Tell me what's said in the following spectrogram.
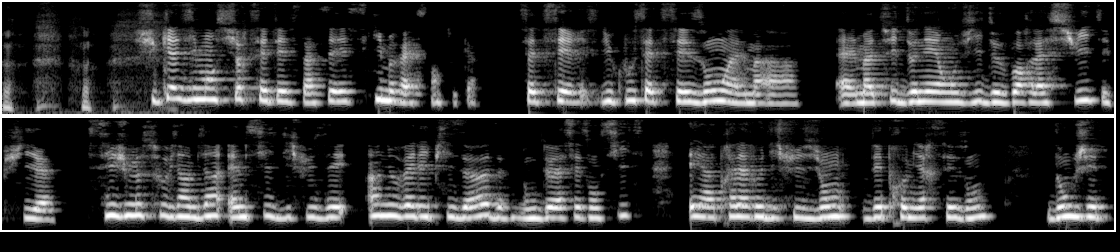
je suis quasiment sûre que c'était ça, c'est ce qui me reste en tout cas. Cette série, du coup, cette saison, elle m'a, elle m'a tout de suite donné envie de voir la suite. Et puis, euh, si je me souviens bien, M6 diffusait un nouvel épisode, donc de la saison 6, et après la rediffusion des premières saisons. Donc j'ai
